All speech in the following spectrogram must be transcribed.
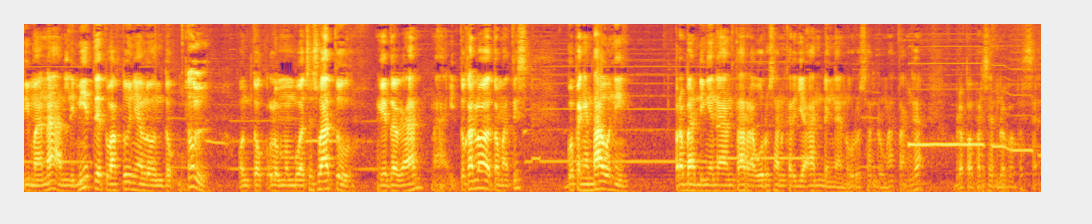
di mana unlimited waktunya lo untuk Betul. untuk lo membuat sesuatu gitu kan nah itu kan lo otomatis gue pengen tahu nih perbandingannya antara urusan kerjaan dengan urusan rumah tangga berapa persen berapa persen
